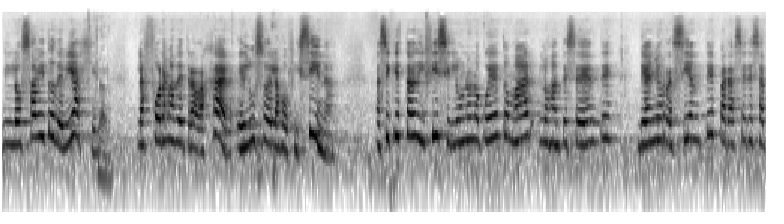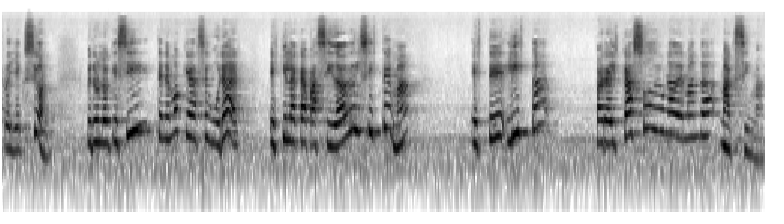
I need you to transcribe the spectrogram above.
los hábitos de viaje, las formas de trabajar, el uso de las oficinas. Así que está difícil, uno no puede tomar los antecedentes de años recientes para hacer esa proyección. Pero lo que sí tenemos que asegurar es que la capacidad del sistema esté lista para el caso de una demanda máxima.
